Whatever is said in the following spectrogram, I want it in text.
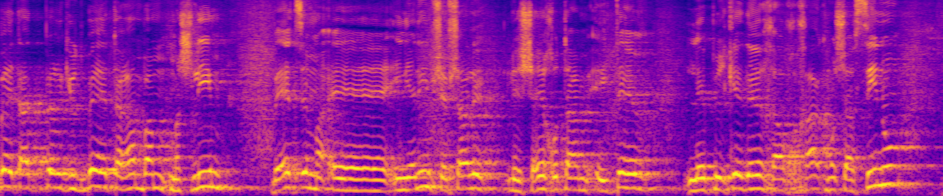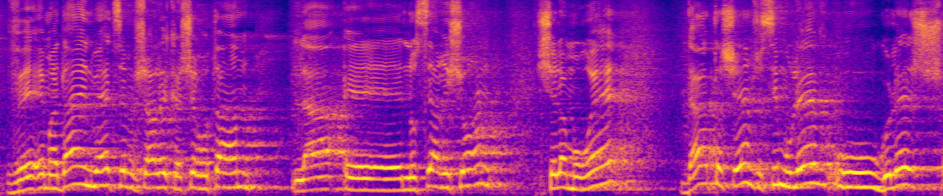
ב' עד פרק י"ב הרמב"ם משלים בעצם אה, עניינים שאפשר לשייך אותם היטב לפרקי דרך ההוכחה כמו שעשינו והם עדיין בעצם אפשר לקשר אותם לנושא הראשון של המורה דעת השם ששימו לב הוא גולש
